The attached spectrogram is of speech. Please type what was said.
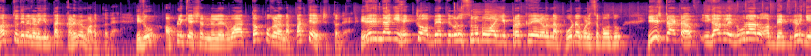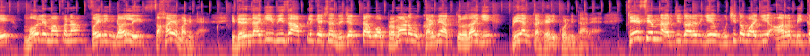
ಹತ್ತು ದಿನಗಳಿಗಿಂತ ಕಡಿಮೆ ಮಾಡುತ್ತದೆ. ಇದು ಅಪ್ಲಿಕೇಶನ್ನಲ್ಲಿರುವ ತಪ್ಪುಗಳನ್ನು ಪತ್ತೆ ಹಚ್ಚುತ್ತದೆ. ಇದರಿಂದಾಗಿ ಹೆಚ್ಚು ಅಭ್ಯರ್ಥಿಗಳು ಸುಲಭವಾಗಿ ಪ್ರಕ್ರಿಯೆಗಳನ್ನು ಪೂರ್ಣಗೊಳಿಸಬಹುದು. ಈ ಸ್ಟಾರ್ಟ್ಅಪ್ ಈಗಾಗಲೇ ನೂರಾರು ಅಭ್ಯರ್ಥಿಗಳಿಗೆ ಮೌಲ್ಯಮಾಪನ, ಫೈಲಿಂಗ್ಗಳಲ್ಲಿ ಸಹಾಯ ಮಾಡಿದೆ. ಇದರಿಂದಾಗಿ ವೀಸಾ ಅಪ್ಲಿಕೇಶನ್ ರಿಜೆಕ್ಟ್ ಆಗುವ ಪ್ರಮಾಣವು ಕಡಿಮೆ ಆಗ್ತಿರೋದಾಗಿ ಪ್ರಿಯಾಂಕಾ ಹೇಳಿಕೊಂಡಿದ್ದಾರೆ. ಕೆಸಿಎಂನ ಅರ್ಜಿದಾರರಿಗೆ ಉಚಿತವಾಗಿ ಆರಂಭಿಕ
